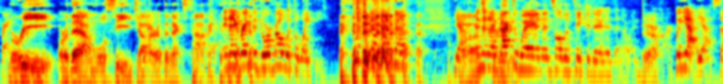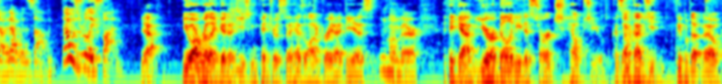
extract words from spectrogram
Right. Marie or them will see each other Yeah. the next time. And I rang the doorbell with the wipey. Yeah, Oh, and then I backed away and then saw them take it in, and then I went into Yeah. the car. But yeah, yeah. So that was um, that was really fun. Yeah, you are really good at using Pinterest. It has a lot of great ideas Mm-hmm. on there. I think uh, your ability to search helps you because Yeah. sometimes you, people don't know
